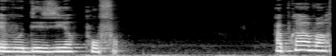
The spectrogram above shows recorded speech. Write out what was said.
et vos désirs profonds. Après avoir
